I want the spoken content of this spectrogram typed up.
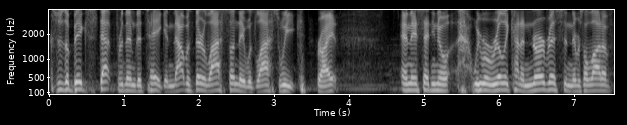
this was a big step for them to take and that was their last sunday was last week right and they said you know we were really kind of nervous and there was a lot of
